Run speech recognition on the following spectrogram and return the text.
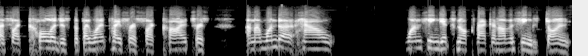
a psychologist, but they won't pay for a psychiatrist. And I wonder how one thing gets knocked back and other things don't.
